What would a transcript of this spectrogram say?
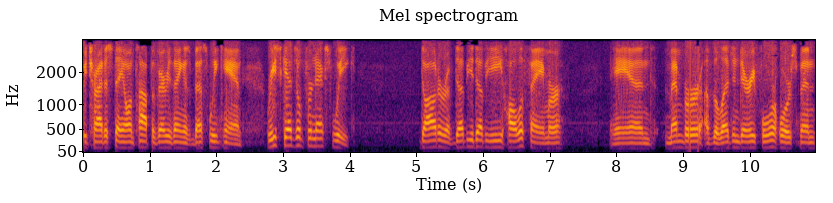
we try to stay on top of everything as best we can. Rescheduled for next week. Daughter of WWE Hall of Famer and member of the legendary Four Horsemen,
